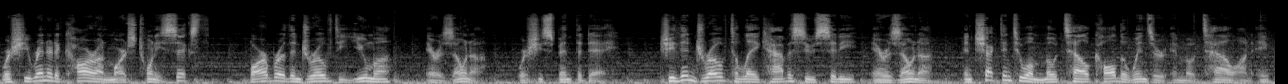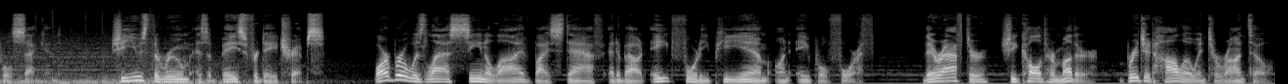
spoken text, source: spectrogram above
where she rented a car on March 26. Barbara then drove to Yuma, Arizona, where she spent the day. She then drove to Lake Havasu City, Arizona, and checked into a motel called the Windsor Inn Motel on April 2nd. She used the room as a base for day trips. Barbara was last seen alive by staff at about 8.40 p.m. on April 4th. Thereafter, she called her mother, Bridget Hollow in Toronto,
